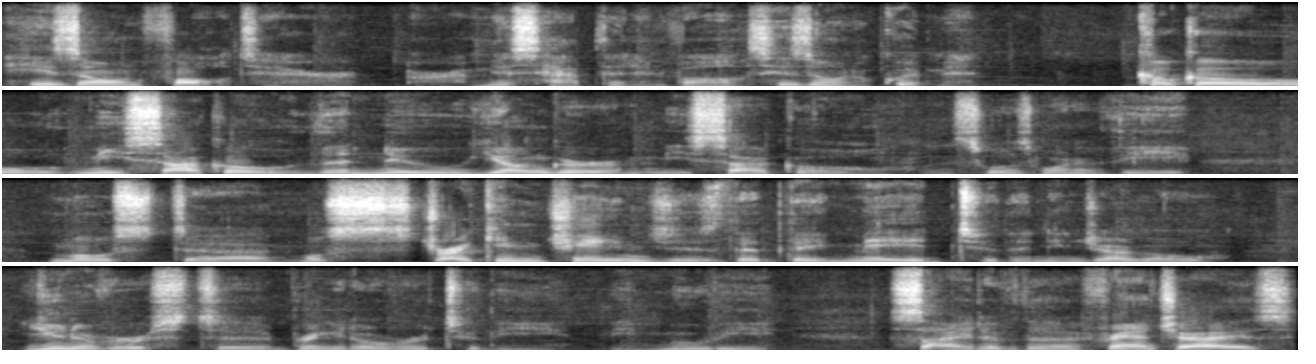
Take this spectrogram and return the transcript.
his own fault or, or a mishap that involves his own equipment. Koko Misako, the new younger Misako. This was one of the most, uh, most striking changes that they made to the Ninjago universe to bring it over to the, the movie side of the franchise.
